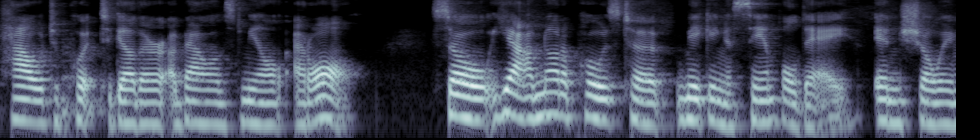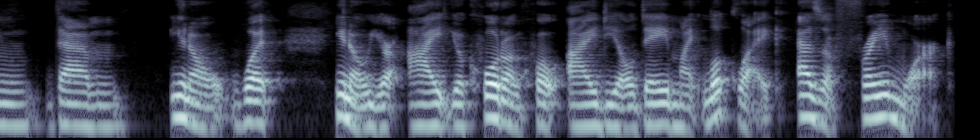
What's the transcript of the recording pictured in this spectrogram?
how to put together a balanced meal at all. So, yeah, I'm not opposed to making a sample day and showing them, you know, what you know your i your quote unquote ideal day might look like as a framework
